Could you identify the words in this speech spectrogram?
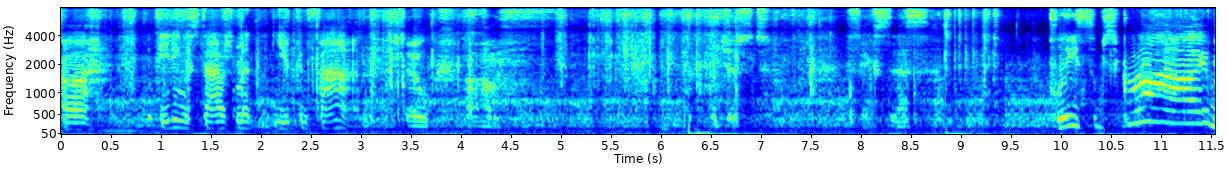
uh, eating establishment you can find. So, um, just fix this please subscribe.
